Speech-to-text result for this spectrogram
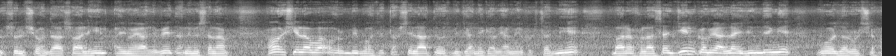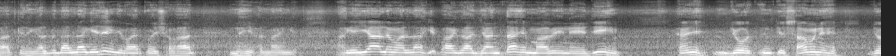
رسول شہدا صالحین علم علیہ السلام۔ اور اس کے علاوہ اور بھی بہت سے تفصیلات ہیں، اس میں جانے کا بھی ہمیں فرصت نہیں ہے۔ بارہ خلاصہ، جن کو بھی اللہ عزن دیں گے، وہ ضرور شفاعت کریں گے۔ البتہ اللہ کے عزن کے بغیر کوئی شفاعت نہیں فرمائیں گے۔ آگے یہ عالم اللہ کی کاغذات جانتا ہے معاون دیم ہیں جی جو ان کے سامنے ہے، جو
